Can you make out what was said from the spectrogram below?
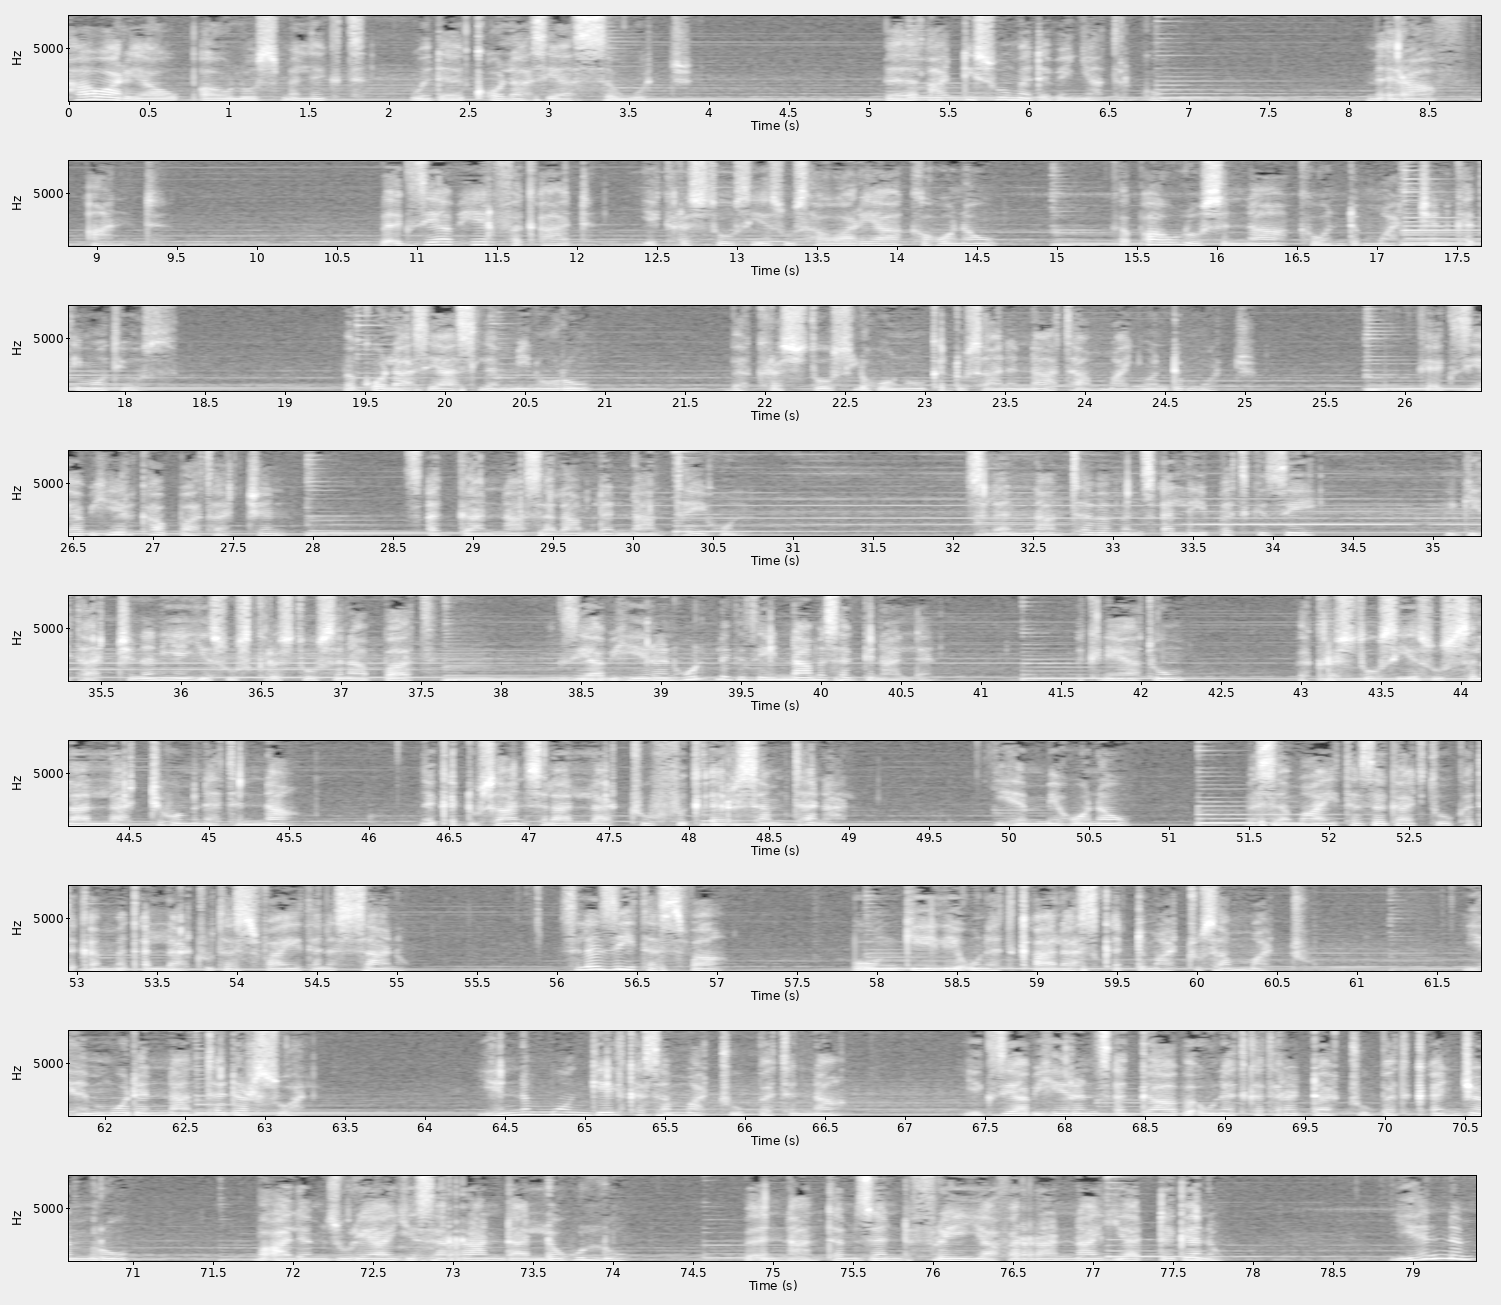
የሐዋርያው ጳውሎስ መልእክት ወደ ቆላስያስ ሰዎች። በአዲሱ መደበኛ ትርጉም። ምዕራፍ አንድ። በእግዚአብሔር ፈቃድ የክርስቶስ ኢየሱስ ሐዋርያ ከሆነው ከጳውሎስና ከወንድማችን ከጢሞቴዎስ። በቆላስያስ ለሚኖሩ በክርስቶስ ለሆኑ ቅዱሳንና ታማኝ ወንድሞች። ከእግዚአብሔር ከአባታችን ጸጋና ሰላም ለእናንተ ይሁን። ስለ እናንተ በምንጸልይበት ጊዜ የጌታችንን የኢየሱስ ክርስቶስን አባት እግዚአብሔርን ሁል ጊዜ እናመሰግናለን። ምክንያቱም በክርስቶስ ኢየሱስ ስላላችሁ እምነትና ለቅዱሳን ስላላችሁ ፍቅር ሰምተናል። ይህም የሆነው በሰማይ ተዘጋጅቶ ከተቀመጠላችሁ ተስፋ የተነሳ ነው። ስለዚህ ተስፋ በወንጌል የእውነት ቃል አስቀድማችሁ ሰማችሁ፣ ይህም ወደ እናንተ ደርሷል። ይህንም ወንጌል ከሰማችሁበትና የእግዚአብሔርን ጸጋ በእውነት ከተረዳችሁበት ቀን ጀምሮ በዓለም ዙሪያ እየሠራ እንዳለው ሁሉ በእናንተም ዘንድ ፍሬ እያፈራና እያደገ ነው። ይህንም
